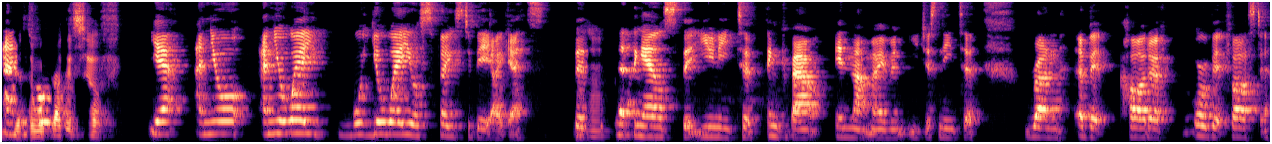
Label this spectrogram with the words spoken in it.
and the workout itself yeah and you're and you're where you're where you're supposed to be i guess there's mm-hmm. nothing else that you need to think about in that moment you just need to run a bit harder or a bit faster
